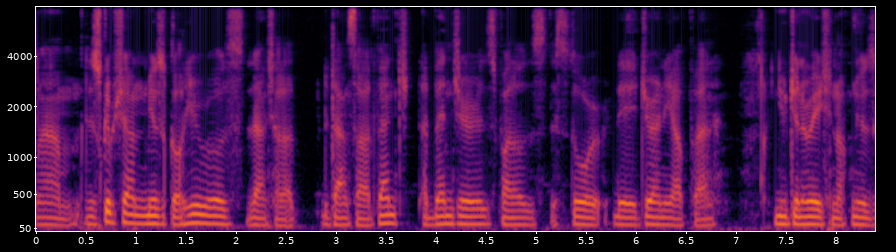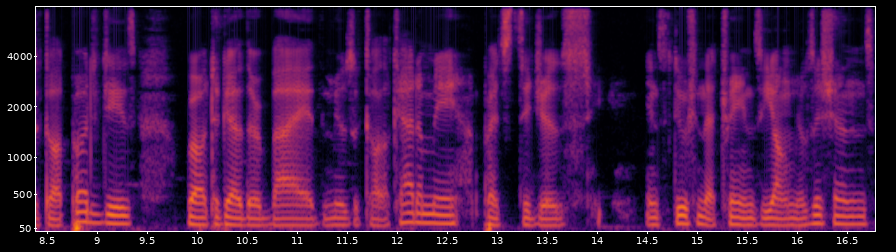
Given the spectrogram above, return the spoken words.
um, description: musical heroes, dancehall the Dancehall Advent- Adventures follows the story, the journey of a new generation of musical prodigies brought together by the Musical Academy, a prestigious institution that trains young musicians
